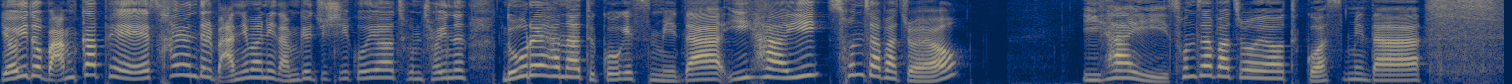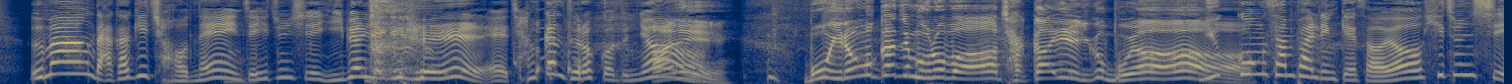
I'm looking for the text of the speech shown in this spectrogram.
여의도 맘카페에 사연들 많이 많이 남겨주시고요. 지금 저희는 노래 하나 듣고 오겠습니다. 이하이 손잡아줘요. 이하이 손잡아줘요 듣고 왔습니다. 음악 나가기 전에 이제 희준 씨의 이별 얘기를 예, 잠깐 들었거든요. 아니, 뭐 이런 것까지 물어봐. 작가 1, 이거 뭐야. 6038님께서요, 희준 씨,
